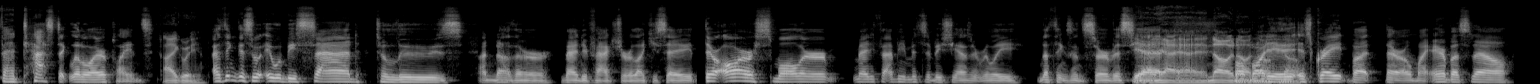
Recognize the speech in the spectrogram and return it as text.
fantastic little airplanes. I agree. I think this it would be sad to lose another manufacturer, like you say. There are smaller manufacturers. I mean, Mitsubishi hasn't really nothing's in service yet. Yeah, yeah, yeah. No, Bombardier no, no, no. is great, but they're owned by Airbus now,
